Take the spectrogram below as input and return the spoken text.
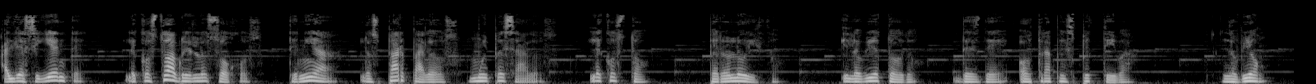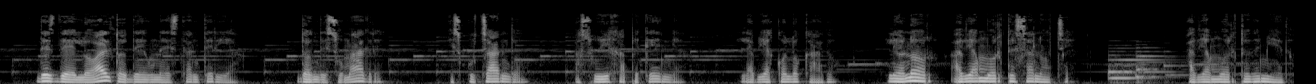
Al día siguiente, le costó abrir los ojos. Tenía los párpados muy pesados. Le costó, pero lo hizo. Y lo vio todo desde otra perspectiva. Lo vio desde lo alto de una estantería, donde su madre, escuchando a su hija pequeña, la había colocado. Leonor había muerto esa noche. Había muerto de miedo.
